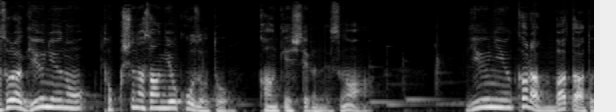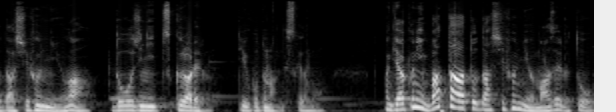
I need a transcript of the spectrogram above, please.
それは牛乳の特殊な産業構造と関係してるんですが牛乳からバターと脱脂粉乳が同時に作られるっていうことなんですけども。逆にバターと脱脂粉乳を混ぜると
